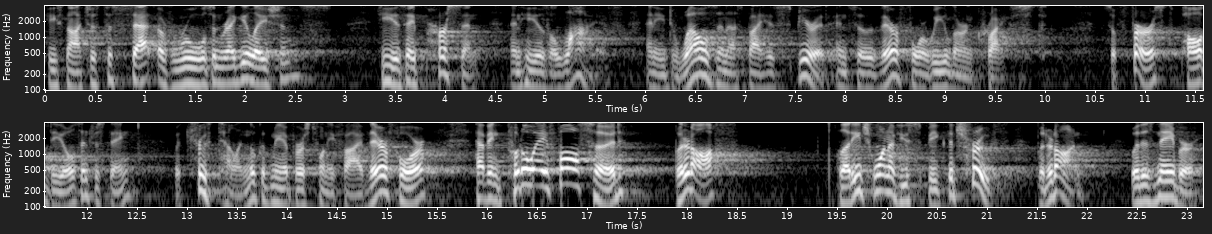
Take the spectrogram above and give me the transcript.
He's not just a set of rules and regulations. He is a person and He is alive and He dwells in us by His Spirit. And so, therefore, we learn Christ. So, first, Paul deals, interesting, with truth telling. Look with me at verse 25. Therefore, having put away falsehood, put it off, let each one of you speak the truth, put it on with his neighbor,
